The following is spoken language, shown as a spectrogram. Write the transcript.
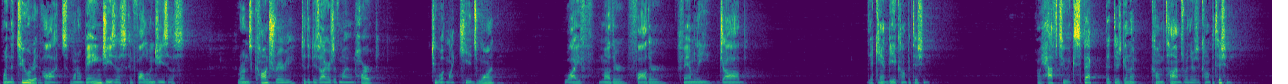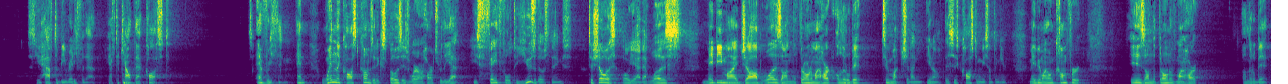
When the two are at odds, when obeying Jesus and following Jesus runs contrary to the desires of my own heart, to what my kids want wife, mother, father, family, job there can't be a competition. We have to expect that there's going to come times where there's a competition. So you have to be ready for that. You have to count that cost. It's everything. And when the cost comes, it exposes where our heart's really at. He's faithful to use those things to show us, oh, yeah, that was, maybe my job was on the throne of my heart a little bit too much. And I, you know, this is costing me something here. Maybe my own comfort is on the throne of my heart a little bit,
